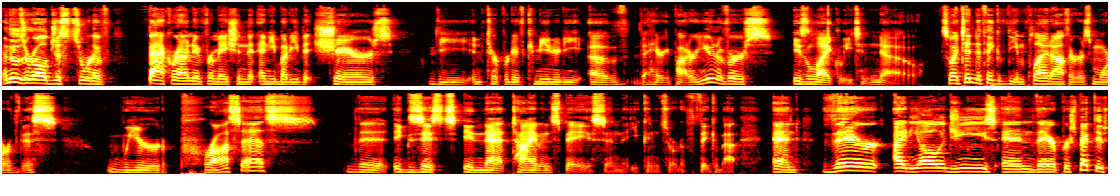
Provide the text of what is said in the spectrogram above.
And those are all just sort of background information that anybody that shares the interpretive community of the Harry Potter universe is likely to know. So I tend to think of the implied author as more of this weird process that exists in that time and space and that you can sort of think about. And their ideologies and their perspectives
